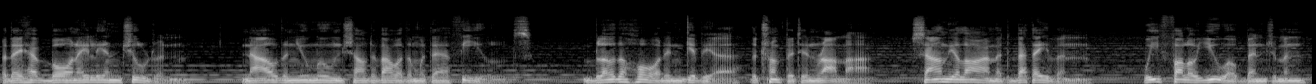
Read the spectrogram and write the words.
For they have borne alien children. Now the new moon shall devour them with their fields. Blow the horn in Gibeah, the trumpet in Ramah. Sound the alarm at Bethaven. We follow you, O Benjamin.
